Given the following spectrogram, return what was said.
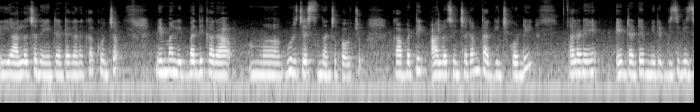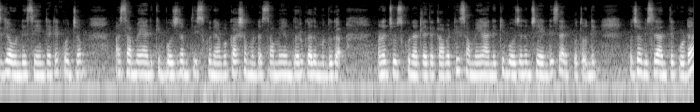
ఈ ఆలోచన ఏంటంటే కనుక కొంచెం మిమ్మల్ని ఇబ్బందికర గురి చేస్తుందని చెప్పవచ్చు. కాబట్టి ఆలోచించడం తగ్గించుకోండి. అలానే ఏంటంటే మీరు బిజీ బిజీగా ఉండేసి ఏంటంటే కొంచెం ఆ సమయానికి భోజనం తీసుకునే అవకాశం ఉండదు సమయం దొరకదు ముందుగా. మనం చూసుకున్నట్లయితే కాబట్టి సమయానికి భోజనం చేయండి సరిపోతుంది. కొంచెం విశ్రాంతి కూడా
